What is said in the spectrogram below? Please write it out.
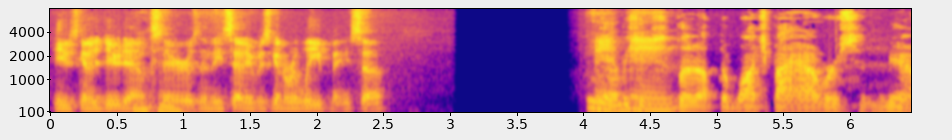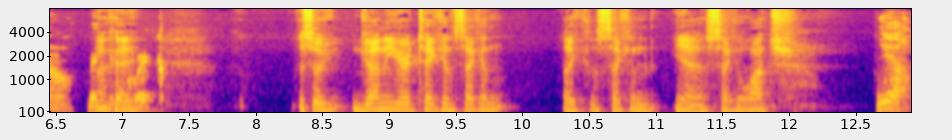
he was going to do downstairs, and he said he was going to relieve me. So Yeah, we can And- split up the watch by hours. You know, make Okay. it quick. So, Gunny, you're taking second, like the second, yeah, second watch. Yeah.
